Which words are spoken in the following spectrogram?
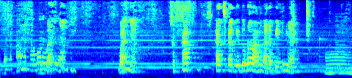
banyak amat berarti ya. banyak banyak sekat sekat sekat gitu doang nggak ada pintunya Hmm.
